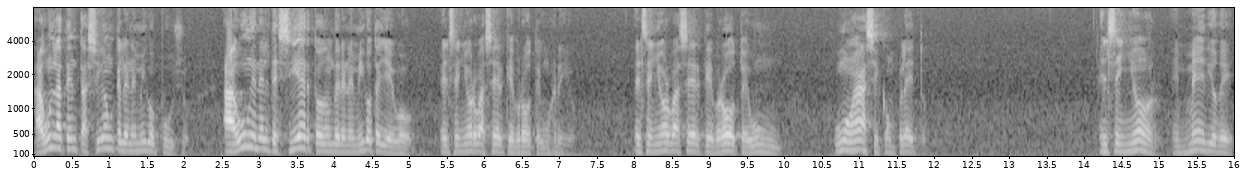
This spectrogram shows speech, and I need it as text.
aún la tentación que el enemigo puso, aún en el desierto donde el enemigo te llevó, el Señor va a hacer que brote un río. El Señor va a hacer que brote un, un oasis completo. El Señor, en medio de,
